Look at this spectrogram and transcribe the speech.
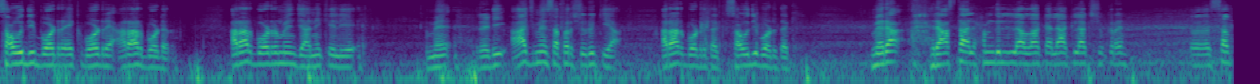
सऊदी बॉर्डर एक बॉर्डर है अरार बॉर्डर अरार बॉर्डर में जाने के लिए मैं रेडी आज मैं सफ़र शुरू किया अरार बॉर्डर तक सऊदी बॉर्डर तक मेरा रास्ता अल्हम्दुलिल्लाह, अल्लाह का लाख लाख शुक्र सब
